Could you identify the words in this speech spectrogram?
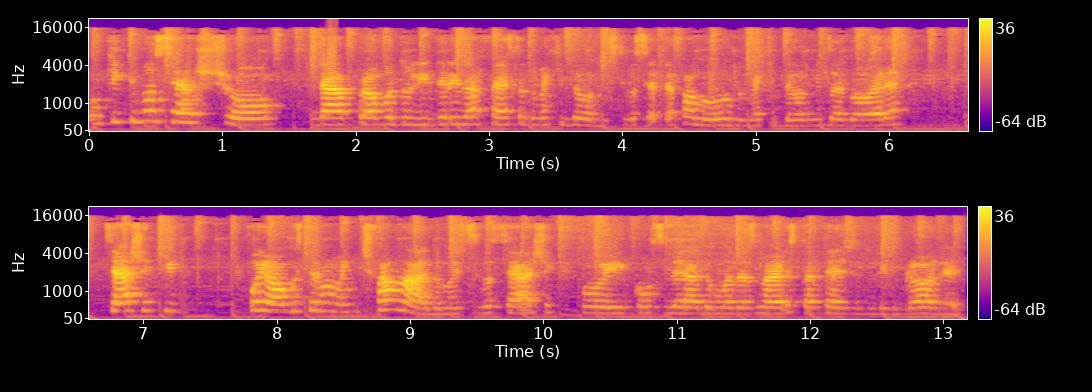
o que, que você achou da prova do líder e da festa do McDonald's? Você até falou do McDonald's agora. Você acha que foi algo extremamente falado, mas se você acha que foi considerado uma das maiores estratégias do Big Brother?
